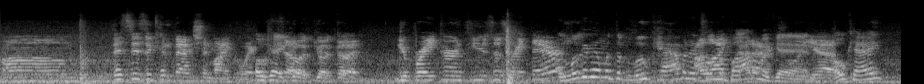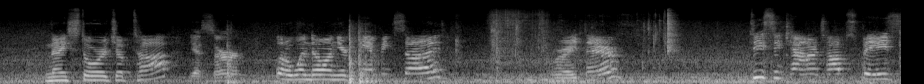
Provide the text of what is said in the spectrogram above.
Um, this is a convection microwave. Okay, so good, good, you're good. Your breaker and fuses right there. And look at them with the blue cabinets I on like the that, bottom actually, again. yeah. Okay. Nice storage up top. Yes, sir. Little window on your camping side. Right there. Decent countertop space.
